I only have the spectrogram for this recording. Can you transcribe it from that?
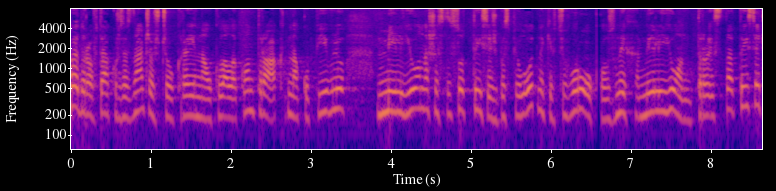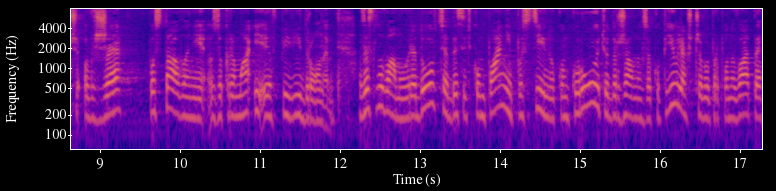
Федоров також зазначив, що Україна уклала контракт на купівлю мільйона 600 тисяч безпілотників цього року. З них мільйон 300 тисяч вже поставлені, зокрема і fpv дрони. За словами урядовця, 10 компаній постійно конкурують у державних закупівлях, щоб пропонувати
